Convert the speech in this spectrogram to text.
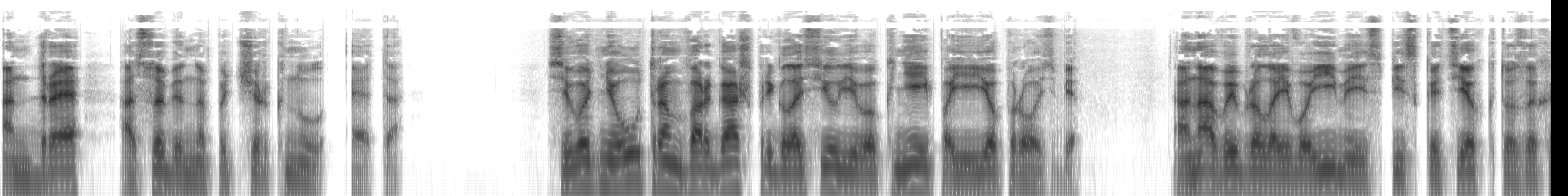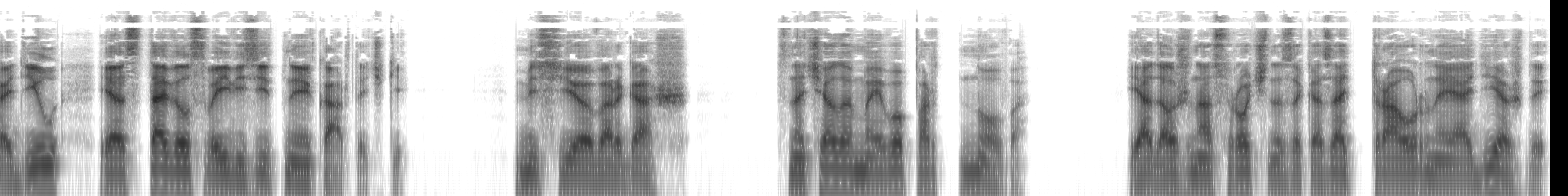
Андре особенно подчеркнул это. Сегодня утром Варгаш пригласил его к ней по ее просьбе. Она выбрала его имя из списка тех, кто заходил, и оставил свои визитные карточки. «Месье Варгаш, Сначала моего портного. Я должна срочно заказать траурные одежды.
